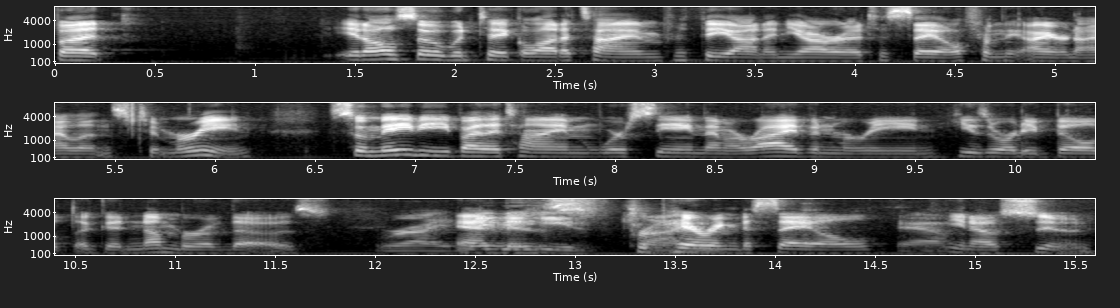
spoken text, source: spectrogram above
but it also would take a lot of time for Theon and Yara to sail from the Iron Islands to Meereen. So maybe by the time we're seeing them arrive in Meereen, he's already built a good number of those Right. and Maybe is he's preparing trying- to sail, Yeah. you know, soon.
